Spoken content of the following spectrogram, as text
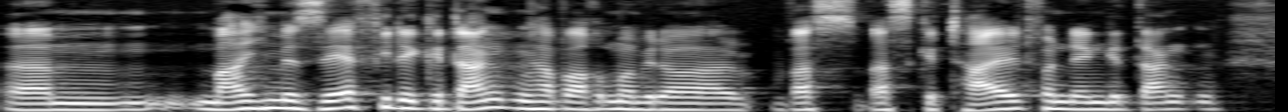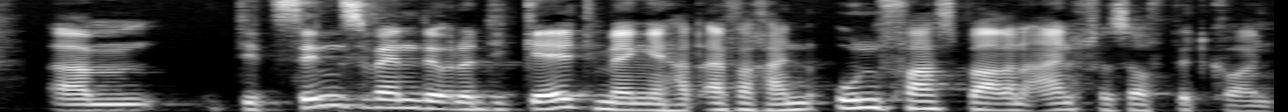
ähm, mache ich mir sehr viele Gedanken, habe auch immer wieder was, was geteilt von den Gedanken. Ähm, die Zinswende oder die Geldmenge hat einfach einen unfassbaren Einfluss auf Bitcoin.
